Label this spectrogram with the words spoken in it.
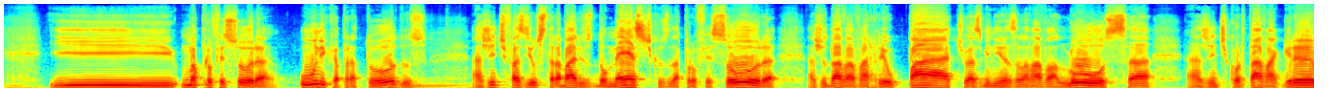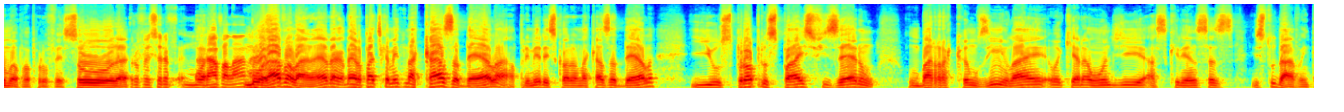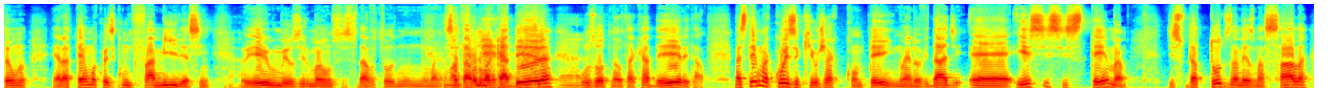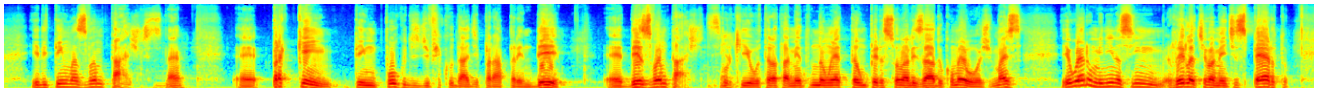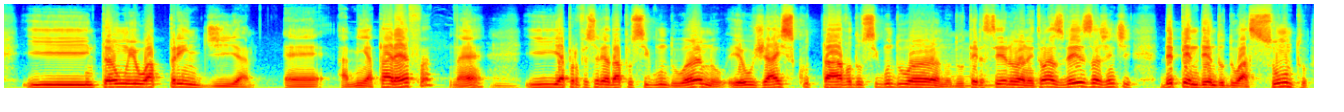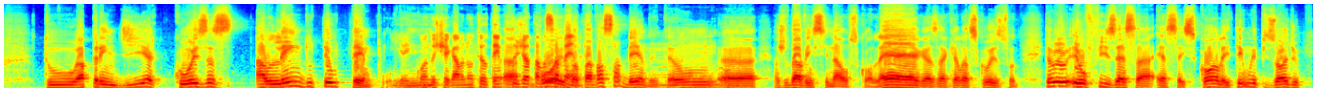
E uma professora única para todos. Hum a gente fazia os trabalhos domésticos da professora, ajudava a varrer o pátio, as meninas lavavam a louça, a gente cortava a grama para a professora. A professora morava lá? Né? Morava lá, era, era praticamente na casa dela, a primeira escola na casa dela, e os próprios pais fizeram um barracãozinho lá, eh, que era onde as crianças estudavam. Então, era até uma coisa com família, assim. Uhum. Eu e meus irmãos estudavam todos, numa, sentavam numa cadeira, uhum. os outros na outra cadeira e tal. Mas tem uma coisa que eu já contei, não é novidade, é esse sistema de estudar todos na mesma sala, ele tem umas vantagens, né? É, para quem tem um pouco de dificuldade para aprender, é desvantagem, Sim. porque o tratamento não é tão personalizado como é hoje. Mas eu era um menino assim relativamente esperto e então eu aprendia é, a minha tarefa, né? Hum. E a professora ia dar para o segundo ano, eu já escutava do segundo ano, do hum. terceiro ano. Então, às vezes, a gente, dependendo do assunto, tu aprendia coisas além do teu tempo. E aí, e, quando chegava no teu tempo, tu já estava ah, sabendo. já estava sabendo. Então, hum. uh, ajudava a ensinar os colegas, aquelas coisas todas. Então, eu, eu fiz essa, essa escola e tem um episódio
